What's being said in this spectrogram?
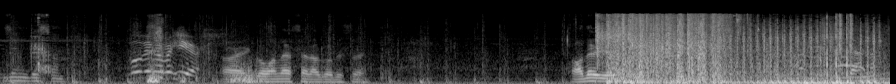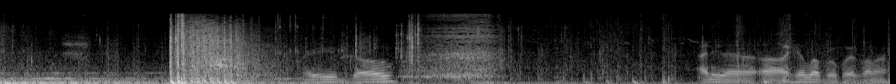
He's in this one. Moving over here. Alright, go on that side, I'll go this way. Oh, there he is. There you go. I need to uh, heal up real quick, hold on.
